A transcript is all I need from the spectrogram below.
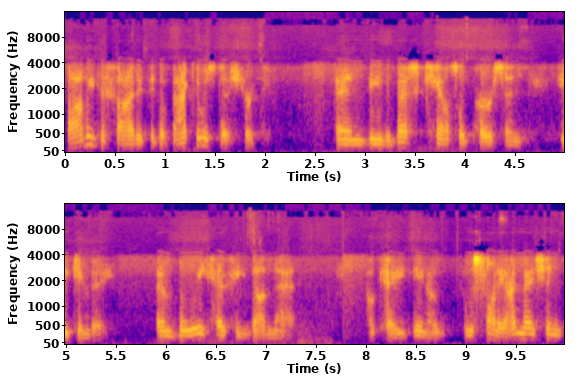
Bobby decided to go back to his district and be the best council person he can be. And boy, has he done that. Okay, you know, it was funny. I mentioned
